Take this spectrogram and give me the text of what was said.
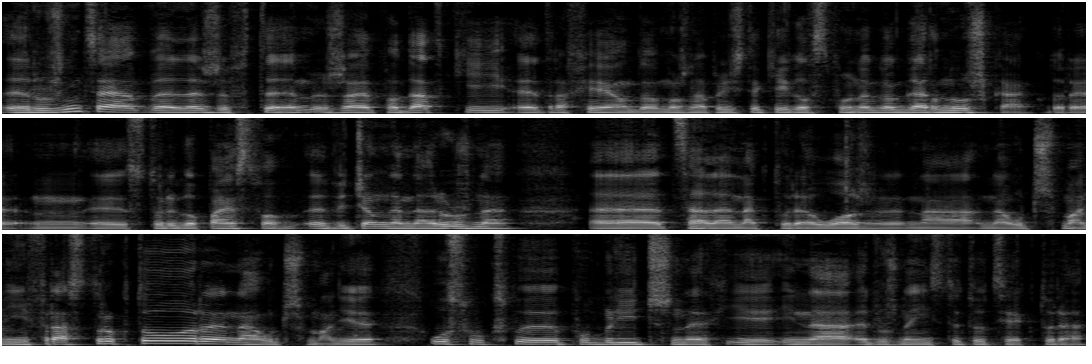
Różnica leży w tym, że podatki e, trafiają do, można powiedzieć, takiego wspólnego garnuszka, który, mm, e, z którego państwo wyciąga na różne e, cele, na które łoży, na, na utrzymanie infrastruktury, na utrzymanie usług publicznych i, i na różne instytucje, które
